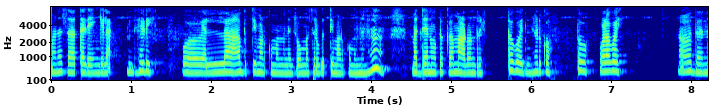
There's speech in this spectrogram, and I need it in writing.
ಮನಸ್ಸು ತಡೆಯಂಗಿಲ್ಲ ಹಿಡಿ. ಎಲ್ಲ ಬುತ್ತಿ ಮಾಡ್ಕೊಂಬಂದಿದ್ರು ಮೊಸರು ಬುತ್ತಿ ಮಾಡ್ಕೊಂಬಂದನು ಮಧ್ಯಾಹ್ನ ಊಟಕ್ಕೆ ಮಾಡೋಣ್ರಿ. ತಗೋಯ್ತು ಹಿಡ್ಕೊ. ತಗೋ ಒಳಗೋಯ್ ಹೌದನ?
